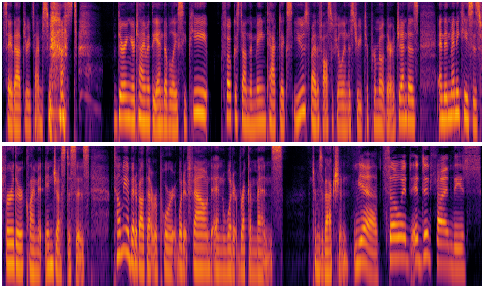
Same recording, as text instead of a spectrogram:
Say that three times fast. During your time at the NAACP, focused on the main tactics used by the fossil fuel industry to promote their agendas, and in many cases, further climate injustices. Tell me a bit about that report, what it found, and what it recommends in terms of action. Yeah, so it, it did find these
